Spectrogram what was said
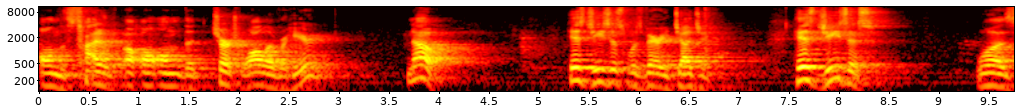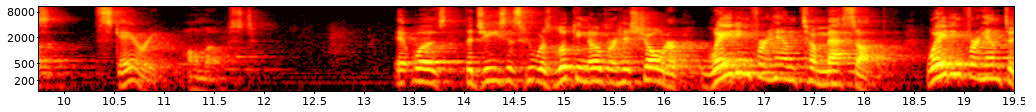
on the side of on the church wall over here. No. His Jesus was very judging. His Jesus was scary almost. It was the Jesus who was looking over his shoulder, waiting for him to mess up, waiting for him to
